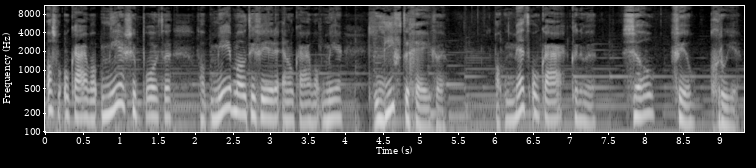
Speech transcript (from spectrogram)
als we elkaar wat meer supporten, wat meer motiveren en elkaar wat meer liefde geven. Want met elkaar kunnen we zoveel groeien.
